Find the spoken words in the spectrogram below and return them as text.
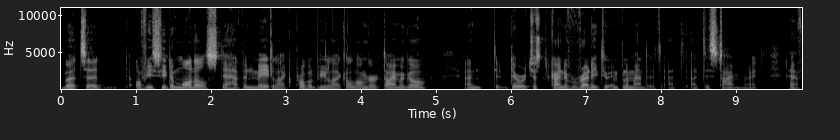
but uh, obviously the models they have been made like probably like a longer time ago, and th- they were just kind of ready to implement it at at this time, right? They have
